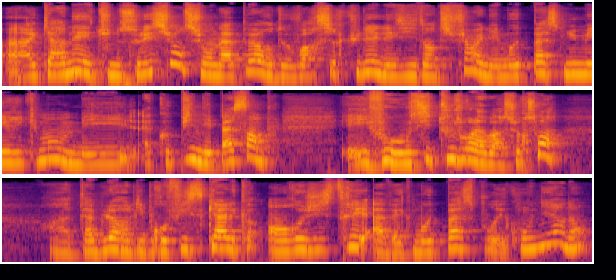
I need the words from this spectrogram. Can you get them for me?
un carnet est une solution si on a peur de voir circuler les identifiants et les mots de passe numériquement, mais la copie n'est pas simple. Et il faut aussi toujours l'avoir sur soi. Un tableur LibreOffice Calc enregistré avec mot de passe pourrait convenir, non?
